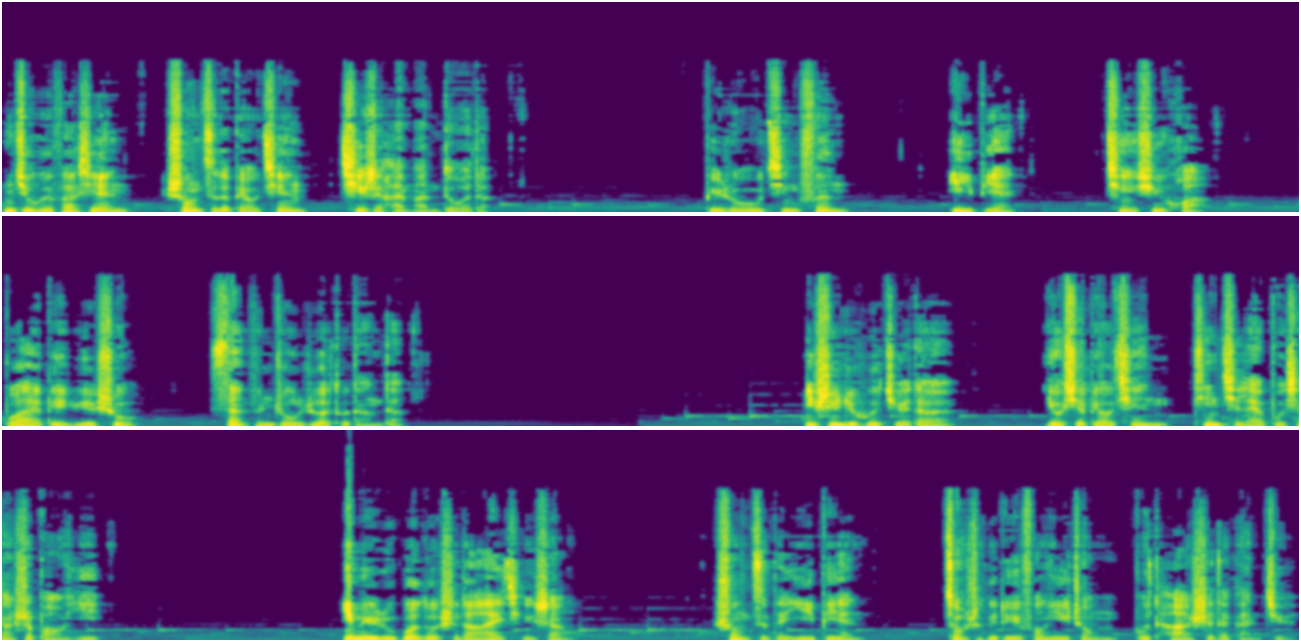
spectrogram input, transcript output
你就会发现双子的标签其实还蛮多的，比如精分、易变、情绪化、不爱被约束、三分钟热度等等。你甚至会觉得。有些标签听起来不像是褒义，因为如果落实到爱情上，双子的异变，总是给对方一种不踏实的感觉。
